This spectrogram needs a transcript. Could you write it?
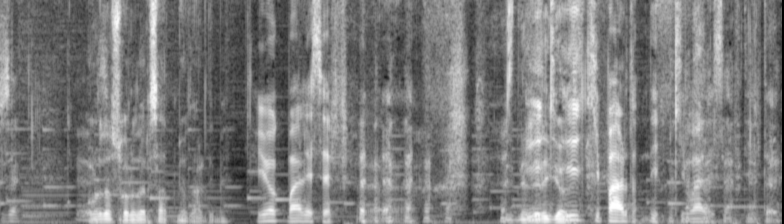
güzel. Orada soruları satmıyorlar değil mi? Yok maalesef. Biz neleri İyi, ki- iyi gördük. ki pardon değil ki maalesef değil tabii.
